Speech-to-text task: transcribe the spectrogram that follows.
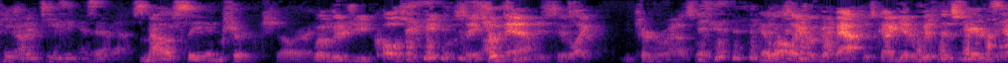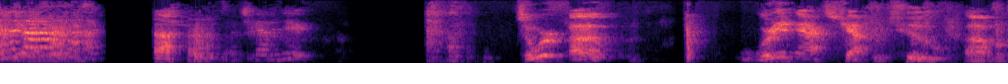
he's been teasing us Yeah. about. it. Mousy in church, all right. Well, liturgy calls for people to say Church amen. Is it like you turn around? It's like, it's like I'll go Baptist. Can I get a witness here? Yeah. That's what you gotta do. So we're uh, we're in Acts chapter two. Um,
